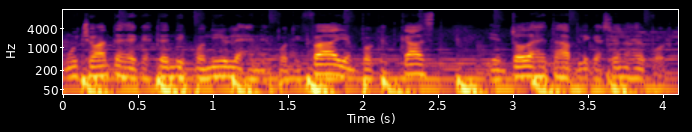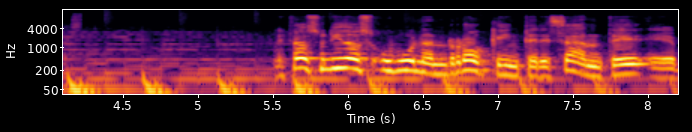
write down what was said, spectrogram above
mucho antes de que estén disponibles en Spotify, en Pocket Cast y en todas estas aplicaciones de podcast. En Estados Unidos hubo un enroque interesante. Eh,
